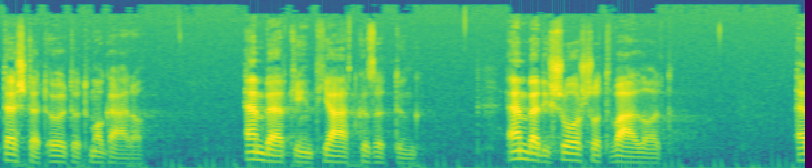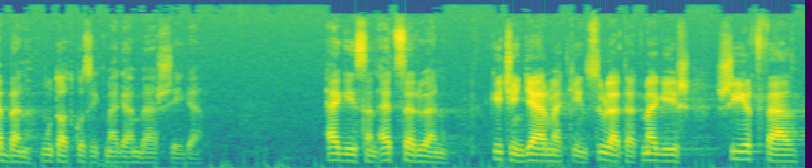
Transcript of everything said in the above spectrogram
testet öltött magára. Emberként járt közöttünk. Emberi sorsot vállalt. Ebben mutatkozik meg embersége. Egészen egyszerűen kicsin gyermekként született meg és sírt fel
